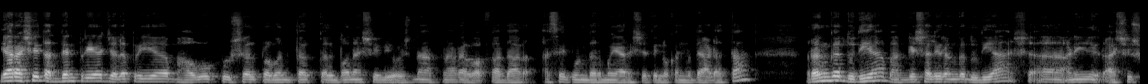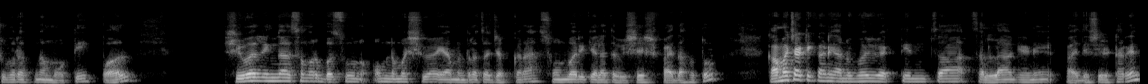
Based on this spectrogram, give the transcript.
या राशीत अध्ययनप्रिय, जलप्रिय, भावुक, कुशल, प्रबंधक, कल्पनाशील, योजना आखणारा, वफादार असे गुणधर्म या राशीतील लोकांमध्ये आढळतात. रंग दुधिया, भाग्यशाली रंग दुधिया श आणि राशी शुभरत्न मोती, पल शिवलिंगासमोर बसून ओम नमः शिवाय या मंत्राचा जप करा. सोमवारी केला तर विशेष फायदा होतो. कामाच्या ठिकाणी अनुभवी व्यक्तींचा सल्ला घेणे फायदेशीर ठरेल.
